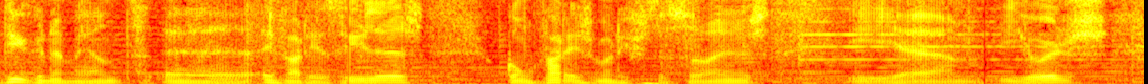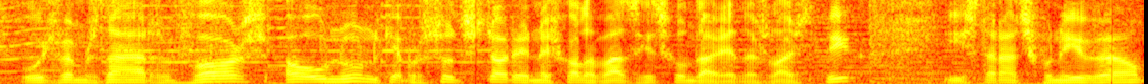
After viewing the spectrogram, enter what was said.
dignamente uh, em várias ilhas, com várias manifestações e, uh, e hoje, hoje vamos dar voz ao Nuno, que é professor de História na Escola Básica e Secundária das Lajes de Pico e estará disponível,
